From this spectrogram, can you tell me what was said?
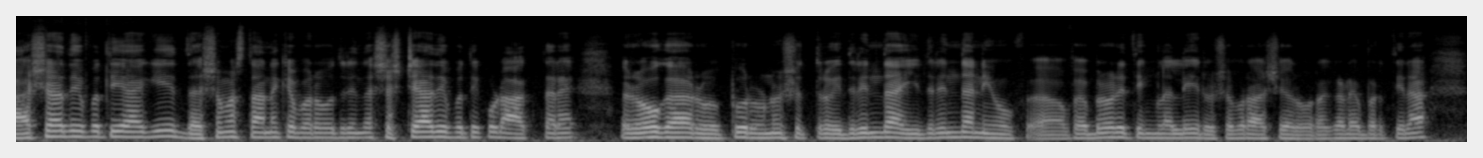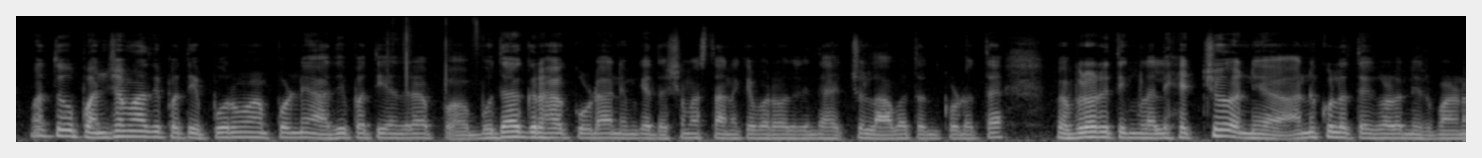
ರಾಷ್ಟ್ರಾಧಿಪತಿಯಾಗಿ ದಶಮ ಸ್ಥಾನಕ್ಕೆ ಬರುವುದರಿಂದ ಷಷ್ಟ್ಯಾಧಿಪತಿ ಕೂಡ ಆಗ್ತಾರೆ. ರೋಗ, ರೂಪು ಋಣುಶತ್ರು ಇದರಿಂದ ಇದರಿಂದ ನೀವು ಫೆಬ್ರವರಿ ತಿಂಗಳಲ್ಲಿ ಋಷಭ ರಾಶಿಯವರು ಹೊರಗಡೆ ಬರ್ತೀರಾ? ಮತ್ತು ಪಂಚಮಾಧಿಪತಿ ಪೂರ್ವ ಪುಣ್ಯ ಅಧಿಪತಿ ಅಂದರೆ ಬುಧ ಗ್ರಹ ಕೂಡ ನಿಮಗೆ ದಶಮ ಸ್ಥಾನಕ್ಕೆ ಬರೋದರಿಂದ ಹೆಚ್ಚು ಲಾಭ ತಂದುಕೊಡುತ್ತೆ. ಫೆಬ್ರವರಿ ತಿಂಗಳಲ್ಲಿ ಹೆಚ್ಚು ಅನುಕೂಲತೆಗಳು ನಿರ್ಮಾಣ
